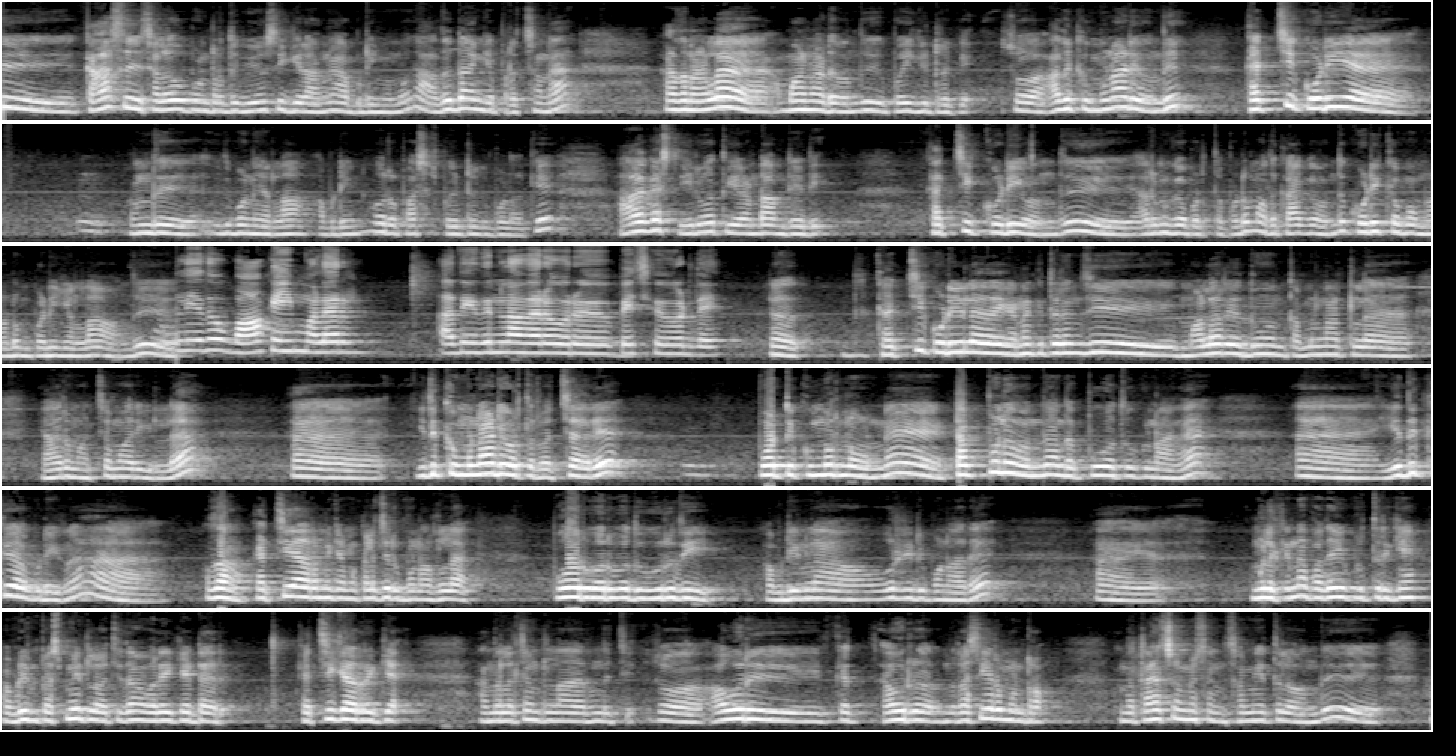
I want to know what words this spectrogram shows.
காசு செலவு பண்ணுறதுக்கு யோசிக்கிறாங்க அப்படிங்கும்போது அதுதான் இங்கே பிரச்சனை. அதனால் மாநாடு வந்து போய்கிட்டு இருக்கு. ஸோ அதுக்கு முன்னாடி வந்து கட்சி கொடியை வந்து இது பண்ணிடலாம் அப்படின்னு ஒரு ப்ராசஸ் போயிட்டுருக்கு போல இருக்கு. ஆகஸ்ட் இருபத்தி இரண்டாம் தேதி கட்சி கொடி வந்து அறிமுகப்படுத்தப்படும். அதுக்காக வந்து கொடிக்கம்பம் நடும் பணிகள்லாம் வந்து ஏதோ வாகை மலர் அது இதுன்னெலாம் வேற ஒரு பேச்சு வருதே. கட்சி கொடியில் எனக்கு தெரிஞ்சு மலர் எதுவும் தமிழ்நாட்டில் யாரும் வச்ச மாதிரி இல்லை. இதுக்கு முன்னாடி ஒருத்தர் வச்சார். போட்டு கும்பிட்ன உடனே டப்புன்னு வந்து அந்த பூவை தூக்குனாங்க. எதுக்கு அப்படின்னா அதான் கட்சியை ஆரம்பிக்காமல் கழிச்சிட்டு போனார்ல. போர் வருவது உறுதி அப்படின்லாம் உருட்டிட்டு போனார். உங்களுக்கு என்ன பதவி கொடுத்துருக்கேன் அப்படின்னு ப்ரெஸ் மீட்டில் வச்சு தான் அவரே கேட்டார். கட்சிக்காரருக்கே. அந்த லட்சணத்துலாம் இருந்துச்சு. ஸோ அவர் கத் அவர் அந்த ரசிகர் மன்றம் அந்த டிரான்ஸ்ஃபர்மேஷன் சமயத்தில் வந்து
